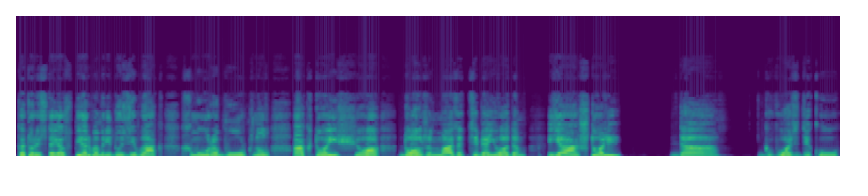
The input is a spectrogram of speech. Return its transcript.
который стоял в первом ряду зевак, хмуро буркнул. «А кто еще должен мазать тебя йодом? Я, что ли?» «Да, Гвоздику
